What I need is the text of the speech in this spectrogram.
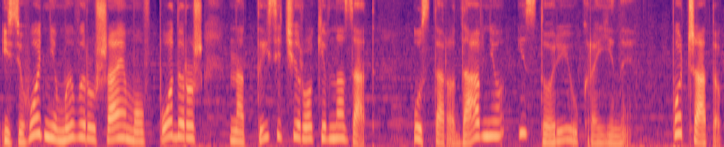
І сьогодні ми вирушаємо в подорож на тисячі років назад у стародавню історію України. Початок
